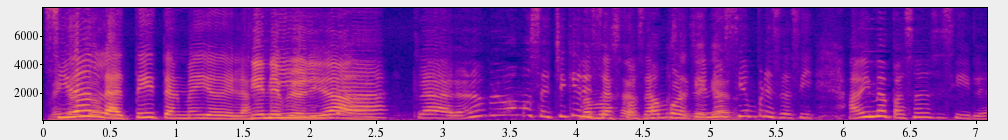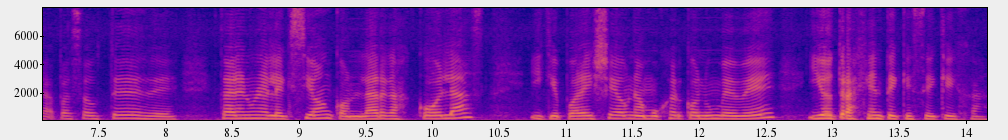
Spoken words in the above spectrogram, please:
si dan la teta en medio de la Tiene prioridad. Claro, no, pero vamos a chequear esas cosas porque no siempre es así. A mí me ha pasado, no sé si les ha pasado a ustedes de estar en una elección con largas colas y que por ahí llega una mujer con un bebé y otra gente que se queja.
